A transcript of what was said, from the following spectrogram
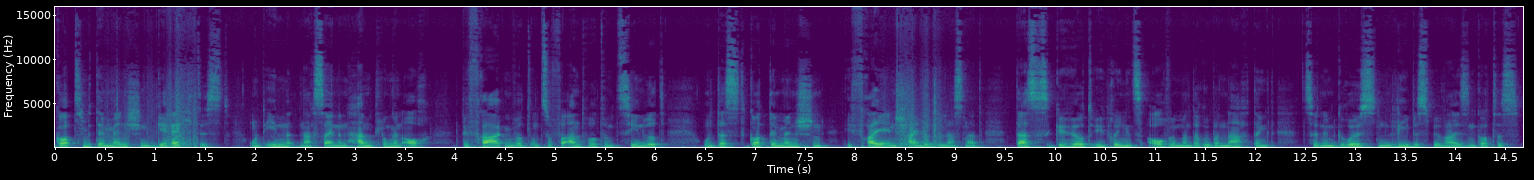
Gott mit dem Menschen gerecht ist und ihn nach seinen Handlungen auch befragen wird und zur Verantwortung ziehen wird und dass Gott dem Menschen die freie Entscheidung gelassen hat, das gehört übrigens auch, wenn man darüber nachdenkt, zu den größten Liebesbeweisen Gottes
